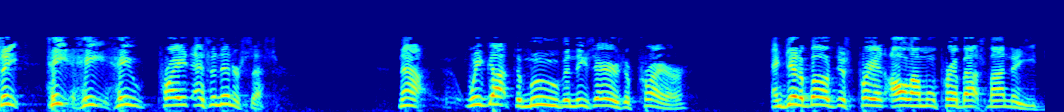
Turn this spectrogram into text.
See, he, he, he prayed as an intercessor. Now, we've got to move in these areas of prayer and get above just praying, all I'm going to pray about is my needs.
